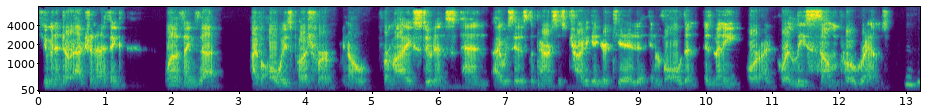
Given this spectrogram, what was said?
human interaction. And I think one of the things that I've always pushed for, you know, for my students, and I always say this to parents, is try to get your kid involved in as many or or at least some programs, mm-hmm.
